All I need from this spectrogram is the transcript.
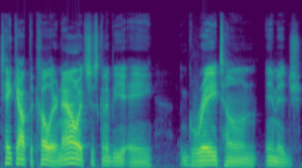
take out the color. Now it's just going to be a gray tone image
